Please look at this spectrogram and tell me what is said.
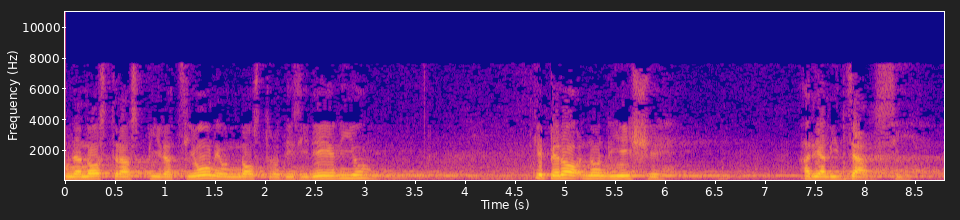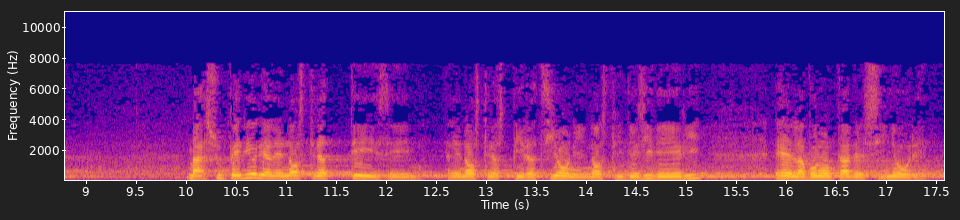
una nostra aspirazione, un nostro desiderio, che però non riesce a realizzarsi, ma superiore alle nostre attese, alle nostre aspirazioni, ai nostri desideri, è la volontà del Signore.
